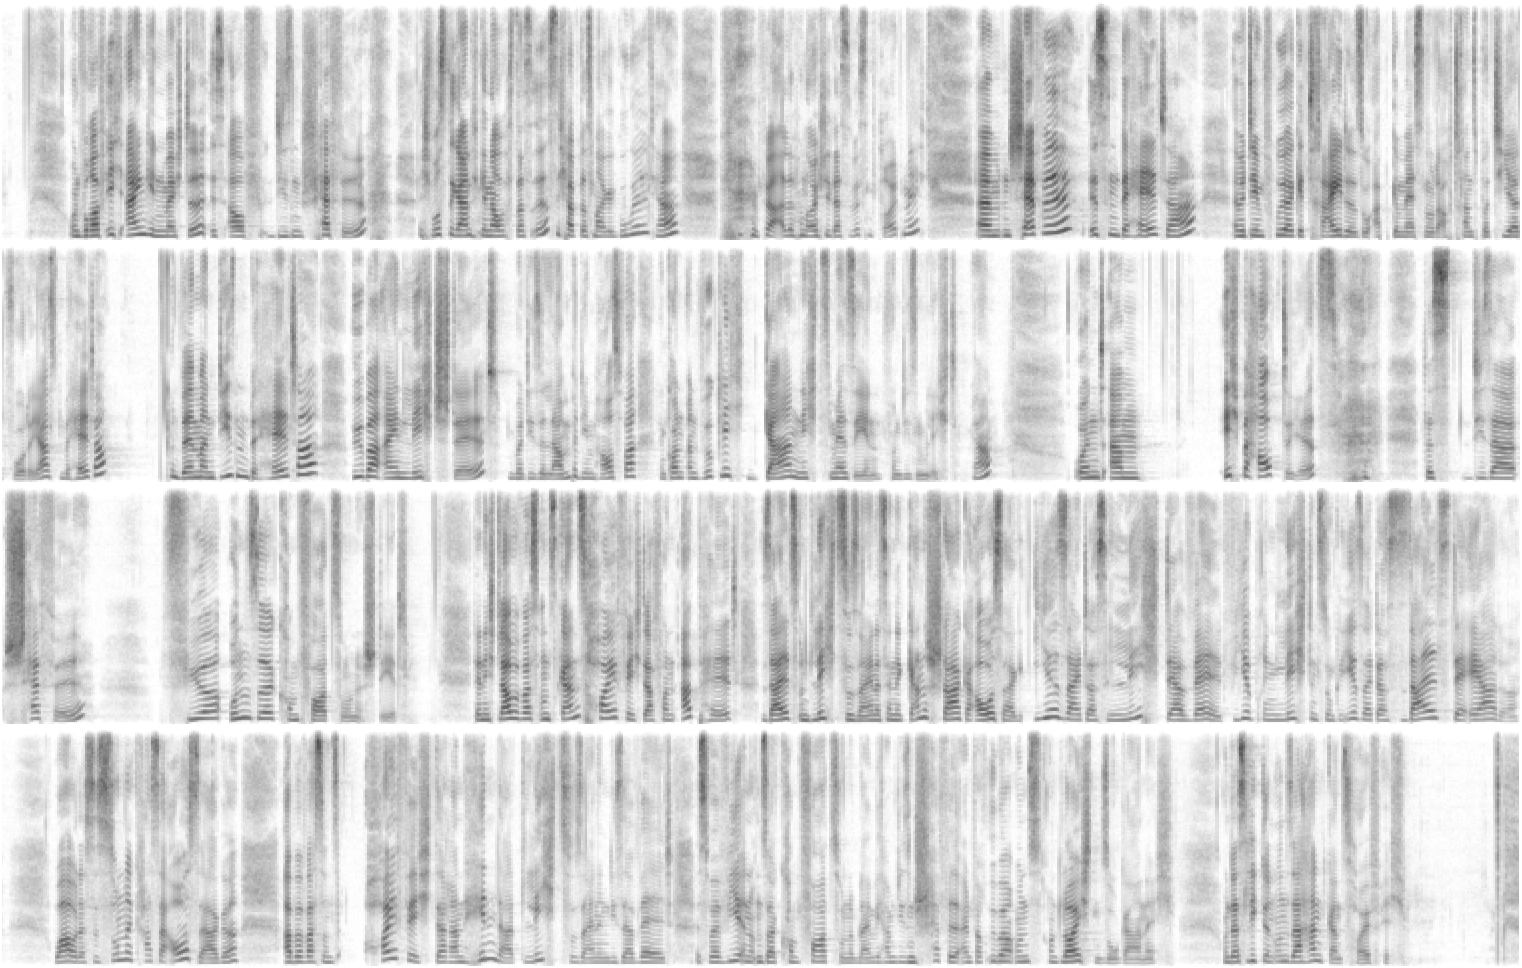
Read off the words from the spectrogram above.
Und worauf ich eingehen möchte, ist auf diesen Scheffel. Ich wusste gar nicht genau, was das ist. Ich habe das mal gegoogelt. Ja? Für alle von euch, die das wissen, freut mich. Ähm, ein Scheffel ist ein Behälter, äh, mit dem früher Getreide so abgemessen oder auch transportiert wurde. Ja, ist ein Behälter. Und wenn man diesen Behälter über ein Licht stellt, über diese Lampe, die im Haus war, dann konnte man wirklich gar nichts mehr sehen von diesem Licht. Ja? Und ähm, ich behaupte jetzt, dass dieser Scheffel für unsere Komfortzone steht. Denn ich glaube, was uns ganz häufig davon abhält, Salz und Licht zu sein, ist eine ganz starke Aussage. Ihr seid das Licht der Welt. Wir bringen Licht ins Dunkel. Ihr seid das Salz der Erde. Wow, das ist so eine krasse Aussage. Aber was uns häufig daran hindert, Licht zu sein in dieser Welt, ist, weil wir in unserer Komfortzone bleiben. Wir haben diesen Scheffel einfach über uns und leuchten so gar nicht. Und das liegt in unserer Hand ganz häufig.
